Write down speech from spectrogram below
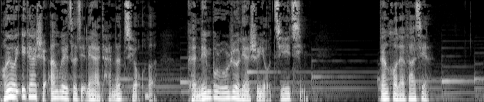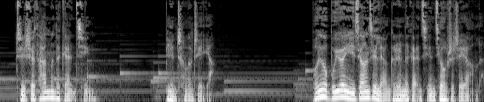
朋友一开始安慰自己，恋爱谈的久了，肯定不如热恋时有激情，但后来发现，只是他们的感情变成了这样。朋友不愿意相信两个人的感情就是这样了，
